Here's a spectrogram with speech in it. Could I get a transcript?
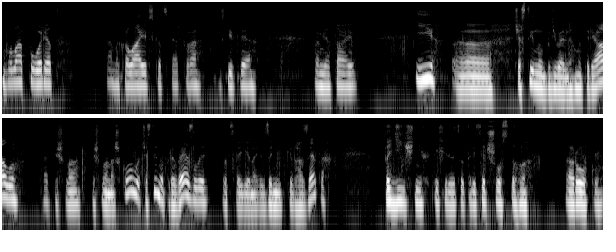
була поряд. Та Миколаївська церква, наскільки я пам'ятаю. І е, частину будівельного матеріалу та, пішла, пішло на школу, частину привезли. Про це є навіть замітки в газетах тодішніх 1936 року.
